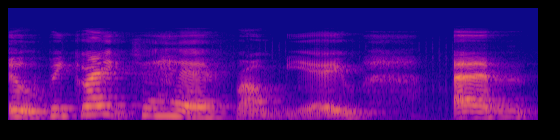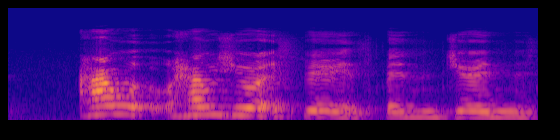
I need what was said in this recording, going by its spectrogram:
It would be great to hear from you. Um, how how's your experience been during this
